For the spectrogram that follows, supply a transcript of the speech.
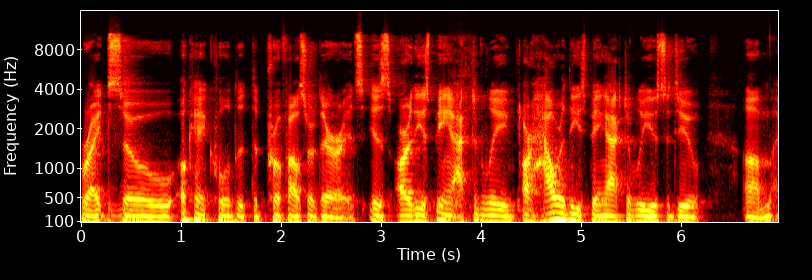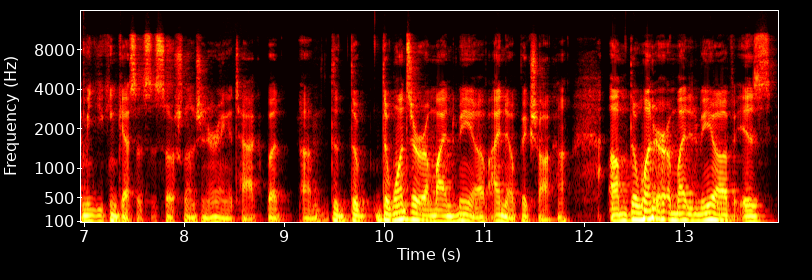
right mm-hmm. so okay cool the, the profiles are there it's is are these being actively or how are these being actively used to do um, I mean, you can guess it's a social engineering attack, but um, the, the the ones that remind me of, I know, big shock, huh? Um, the one that reminded me of is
